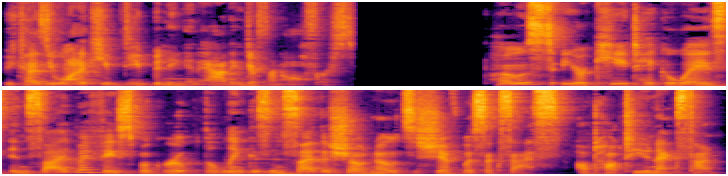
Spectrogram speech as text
because you want to keep deepening and adding different offers. Post your key takeaways inside my Facebook group. The link is inside the show notes, Shift with Success. I'll talk to you next time.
